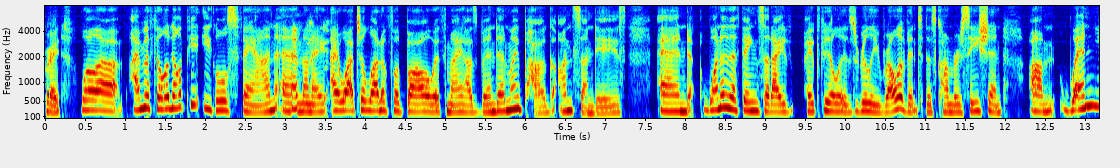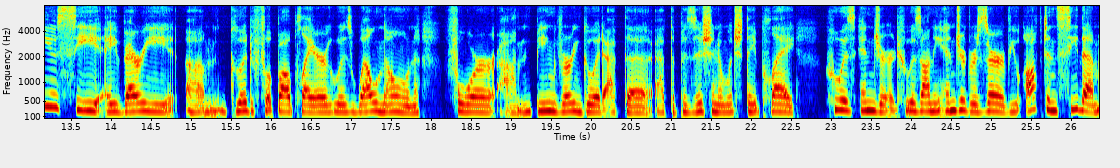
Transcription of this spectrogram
Right. Well, uh, I'm a Philadelphia Eagles fan, and I, I watch a lot of football with my husband and my pug on Sundays. And one of the things that I, I feel is really relevant to this conversation um, when you see a very um, good football player who is well known for um, being very good at the at the position in which they play who is injured, who is on the injured reserve, you often see them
